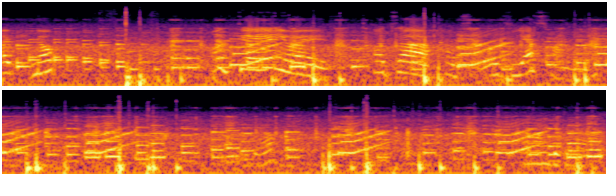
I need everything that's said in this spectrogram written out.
I, nope. Okay, anyways. Let's, uh, let's, let's yes on this. There we go. I wanna get to that.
